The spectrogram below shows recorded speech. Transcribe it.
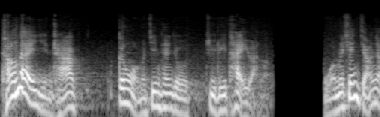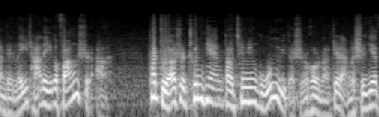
唐代饮茶跟我们今天就距离太远了。我们先讲讲这擂茶的一个方式啊，它主要是春天到清明谷雨的时候呢，这两个时节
